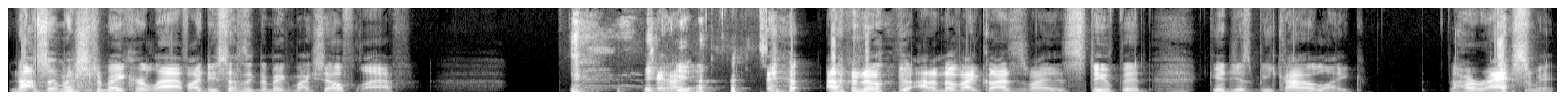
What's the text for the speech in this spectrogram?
Not so much to make her laugh. I do something to make myself laugh. And I- yeah. I don't know. If, I don't know if I'd classify it as stupid. Could just be kind of like harassment.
